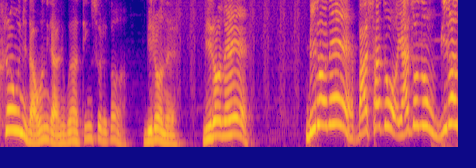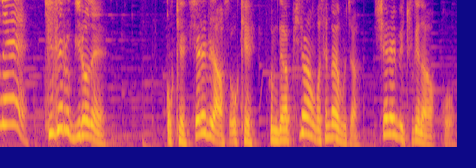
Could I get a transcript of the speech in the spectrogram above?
크라운이 나오는 게 아니구나 띵소리가. 밀어내. 밀어내! 밀어내! 마샤도 야조농 밀어내! 기세로 밀어내. 오케이 쉐레비 나왔어. 오케이. 그럼 내가 필요한 거 생각해보자. 쉐레비 두개 나왔고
